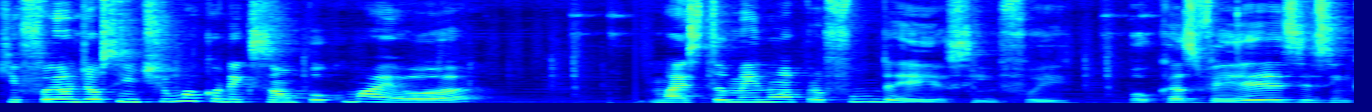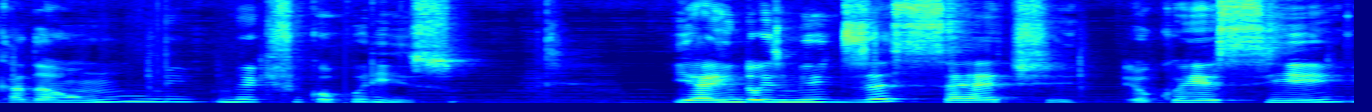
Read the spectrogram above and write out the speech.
que foi onde eu senti uma conexão um pouco maior, mas também não aprofundei, assim, fui poucas vezes em cada um e meio que ficou por isso. E aí em 2017 eu conheci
